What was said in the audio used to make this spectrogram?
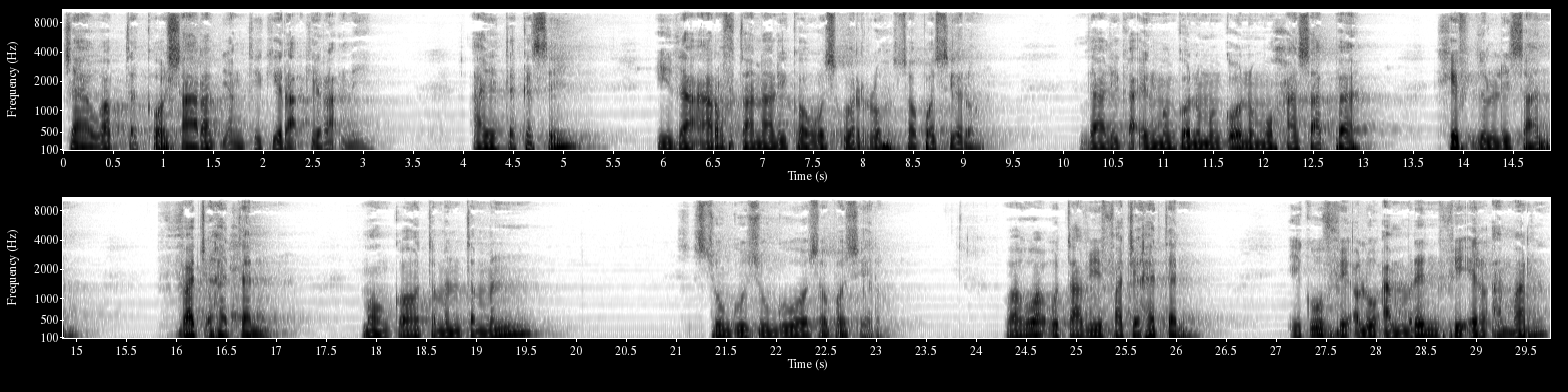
Jawab teko syarat yang dikira-kira ni. Ayat tegese Ida arafta nalika wis weruh sapa sira Dalika ing mengkono-mengkono muhasabah hifdzul lisan fajhatan. Mongko teman-teman sungguh-sungguh sapa sira. Wa huwa utawi fajhatan iku fi'lu amrin fi'il amar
